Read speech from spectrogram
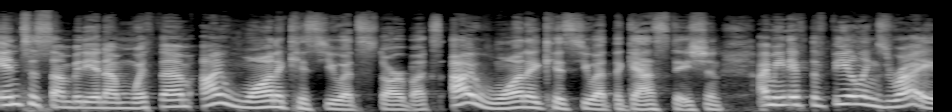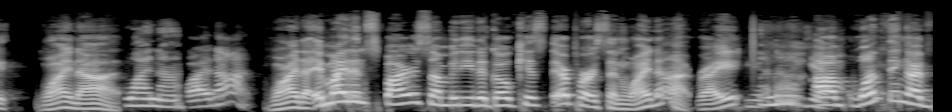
into somebody and I'm with them, I want to kiss you at Starbucks. I want to kiss you at the gas station. I mean, if the feeling's right, why not? Why not? Why not? Why not? It might inspire somebody to go kiss their person. Why not? Right? Why not? Yeah. Um, one thing I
